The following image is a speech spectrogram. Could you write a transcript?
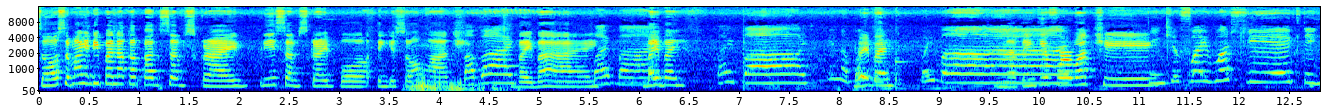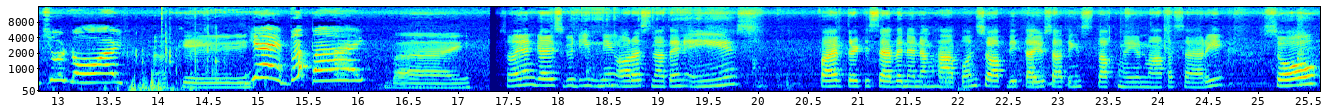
So, sa mga hindi pa nakapag-subscribe, please subscribe po. Thank you so much. Bye-bye. Bye-bye. Bye-bye. Bye-bye. Bye-bye. Bye-bye. Bye-bye. Na, thank you for watching. Thank you for watching. Thank you, Lord. Okay. Yay! Bye-bye. Bye. So, ayan guys, good evening. Oras natin is 5.37 na ng hapon. So, update tayo sa ating stock ngayon mga kasari. So,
